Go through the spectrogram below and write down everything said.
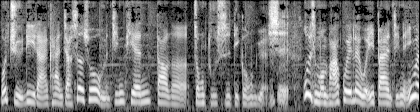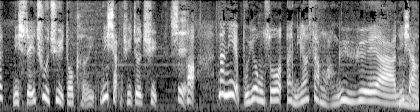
我举例来看，假设说我们今天到了中都湿地公园，是为什么把它归类为一般的景点？因为你随处去都可以，你想去就去，是好，那你也不用说啊，你要上网预约啊，你想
